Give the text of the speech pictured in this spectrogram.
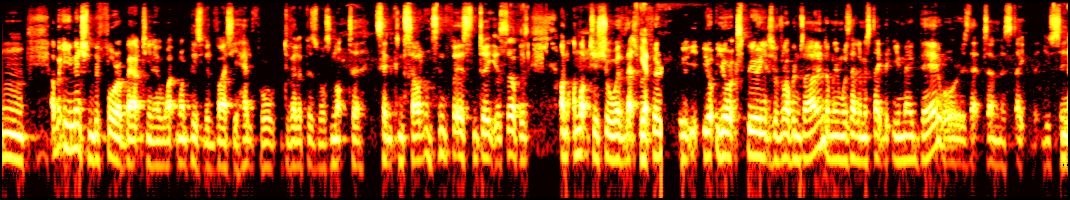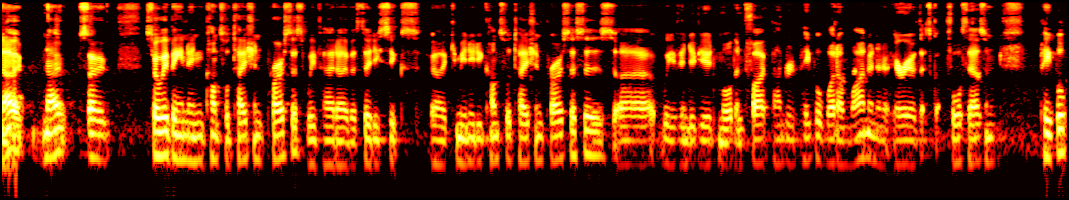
Mm. I mean, you mentioned before about you know what one piece of advice you had for developers was not to send consultants in first and do it yourself. Is I'm, I'm not too sure whether that's yep. referring to your, your, experience with Robbins Island. I mean, was that a mistake that you made there, or is that a mistake that you've seen? No, there? no. So so we've been in consultation process. We've had over 36 uh, community consultation processes. Uh, we've interviewed more than 500 people one-on-one in an area that's got 4,000 people.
